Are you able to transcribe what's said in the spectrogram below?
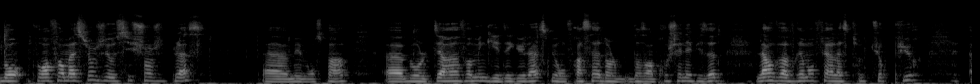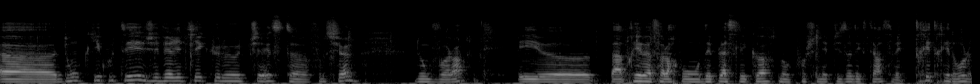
bon, pour information, j'ai aussi changé de place. Euh, mais bon, c'est pas grave. Euh, bon, le terraforming est dégueulasse, mais on fera ça dans, un prochain épisode. Là, on va vraiment faire la structure pure. donc, écoutez, j'ai vérifié que le chest fonctionne. Donc, voilà. Et bah, après, il va falloir qu'on déplace les coffres dans le prochain épisode, etc. Ça va être très très drôle.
